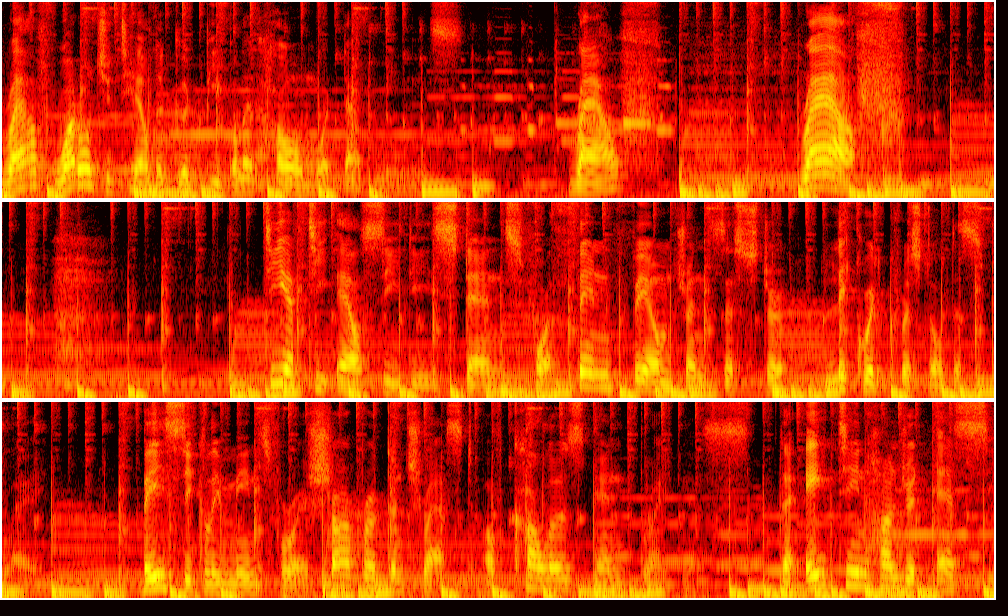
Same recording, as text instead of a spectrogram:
Ralph, why don't you tell the good people at home what that means? Ralph? Ralph! TFT LCD stands for Thin Film Transistor Liquid Crystal Display. Basically means for a sharper contrast of colors and brightness. The 1800 SE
